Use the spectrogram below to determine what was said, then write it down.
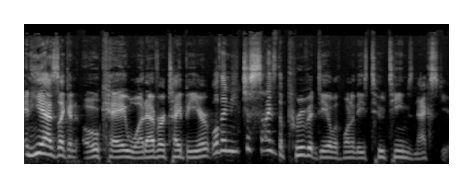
and he has like an okay whatever type of year. Well, then he just signs the prove it deal with one of these two teams next year,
